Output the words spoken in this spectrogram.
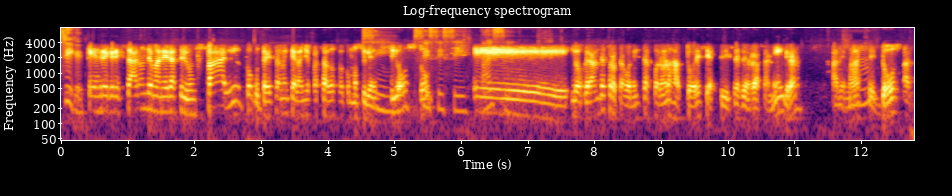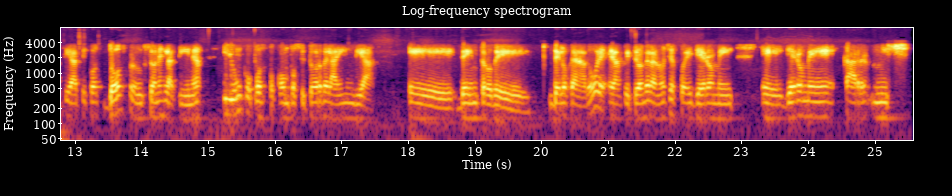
Sigue. que regresaron de manera triunfal, porque ustedes saben que el año pasado fue como silencioso. Sí, sí, sí. Eh, Los grandes protagonistas fueron los actores y actrices de raza negra, además de dos asiáticos, dos producciones latinas y un compo- compositor de la India eh, dentro de, de los ganadores. El anfitrión de la noche fue Jeremy, eh, Jeremy Carmich,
